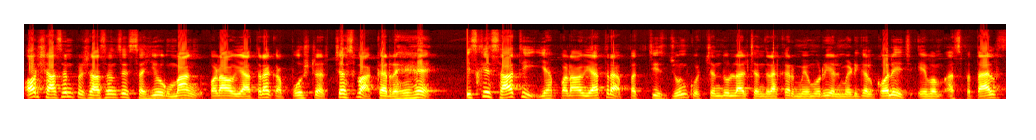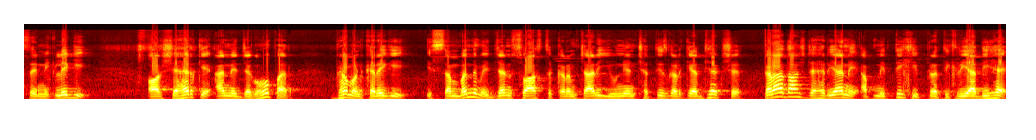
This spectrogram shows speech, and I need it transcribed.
और शासन प्रशासन से सहयोग मांग पड़ाव यात्रा का पोस्टर चस्पा कर रहे हैं। इसके साथ ही यह पड़ाव यात्रा 25 जून को Chandulal Chandrakar memorial medical college एवं अस्पताल से निकलेगी और शहर के अन्य जगहों पर भ्रमण करेगी। इस संबंध में जन स्वास्थ्य कर्मचारी यूनियन छत्तीसगढ़ के अध्यक्ष करादास डहरिया ने अपनी तीखी प्रतिक्रिया दी है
